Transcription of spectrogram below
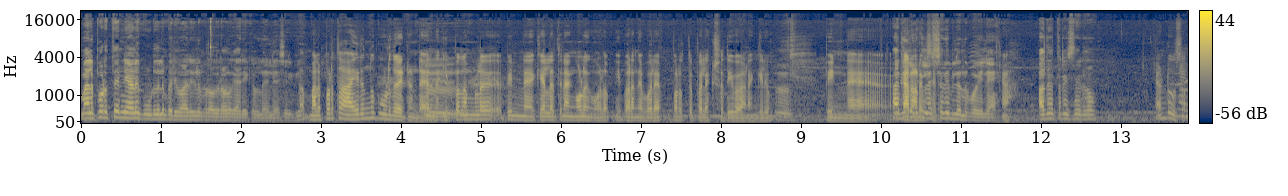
മലപ്പുറത്ത് തന്നെയാണ് കൂടുതലും പരിപാടികൾ പ്രോഗ്രാമും കാര്യങ്ങളുള്ളത് ശരിക്കും? മലപ്പുറത്ത് മലപ്പുറത്തായിരുന്നു കൂടുതലായിട്ടുണ്ടായിരുന്നത്. ഇപ്പം നമ്മൾ പിന്നെ കേരളത്തിന് അങ്ങോളം ഇങ്ങോളം ഈ പറഞ്ഞ പോലെ പുറത്ത് ഇപ്പോൾ ലക്ഷദ്വീപ് ആണെങ്കിലും പിന്നെ കർണാടക ലക്ഷദ്വീപിലൊന്ന് പോയില്ലേ? അത് എത്ര ദിവസമായിരുന്നു? രണ്ടു ദിവസം.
